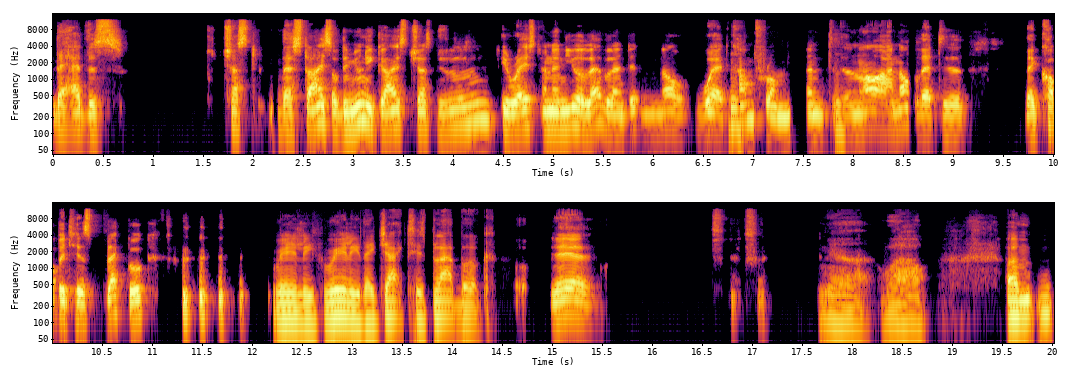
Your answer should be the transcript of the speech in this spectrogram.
they had this just the styles of the Munich guys just erased on a new level and didn't know where it Mm. come from. And uh, now I know that uh, they copied his black book. Really, really, they jacked his black book. Yeah, Yeah, wow. Um,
